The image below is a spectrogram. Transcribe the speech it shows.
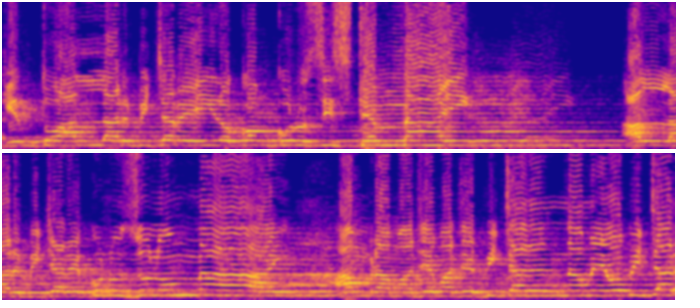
কিন্তু আল্লাহর বিচারে এইরকম কোন সিস্টেম নাই। আল্লাহর বিচারে কোনো জুলুম নাই। আমরা মাঝে মাঝে বিচারের নামে অবিচার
